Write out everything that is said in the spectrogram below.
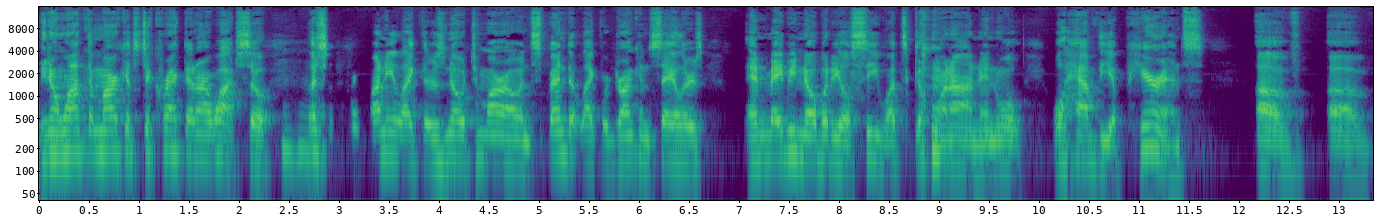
We don't want the markets to correct on our watch. So Mhm. let's just print money like there's no tomorrow and spend it like we're drunken sailors and maybe nobody will see what's going on and we'll we'll have the appearance of of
